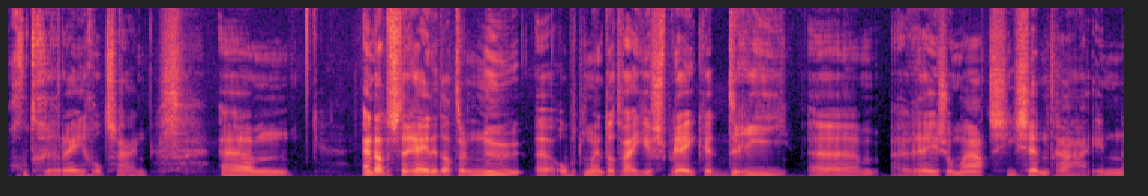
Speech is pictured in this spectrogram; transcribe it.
goed geregeld zijn. Um, en dat is de reden dat er nu, op het moment dat wij hier spreken, drie um, resumatiecentra in,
